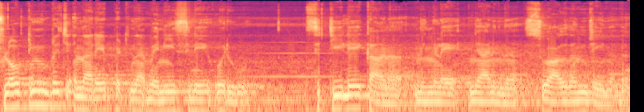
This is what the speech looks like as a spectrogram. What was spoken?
ഫ്ലോട്ടിംഗ് ബ്രിഡ്ജ് എന്നറിയപ്പെടുന്ന വെനീസിലെ ഒരു സിറ്റിയിലേക്കാണ് നിങ്ങളെ ഞാനിന്ന് സ്വാഗതം ചെയ്യുന്നത്.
